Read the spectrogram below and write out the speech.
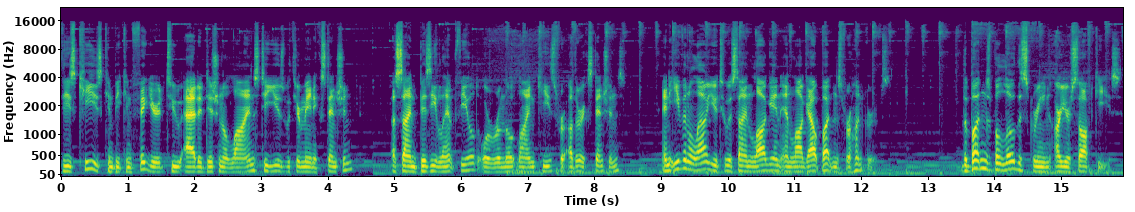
These keys can be configured to add additional lines to use with your main extension, assign busy lamp field or remote line keys for other extensions, and even allow you to assign login and logout buttons for hunt groups. The buttons below the screen are your soft keys.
